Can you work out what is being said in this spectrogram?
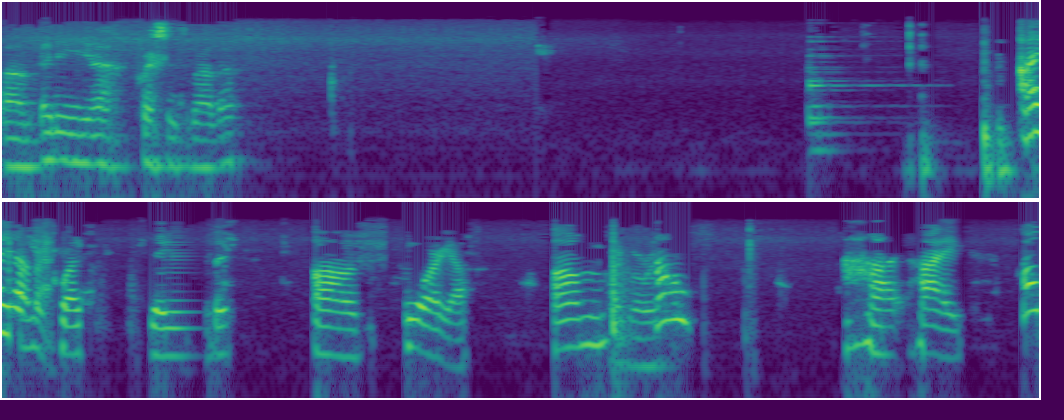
Um, any uh, questions about that? I have Yeah. a question, David, uh, for you. Um, Hi, Gloria. how, hi, hi, how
